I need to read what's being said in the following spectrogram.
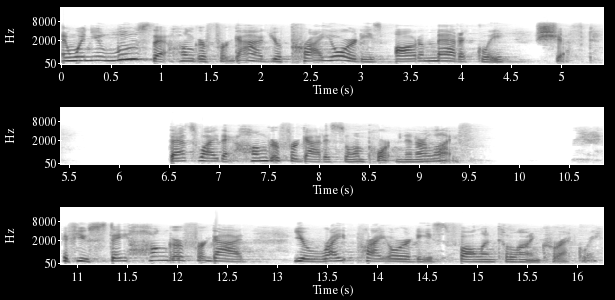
And when you lose that hunger for God, your priorities automatically shift. That's why that hunger for God is so important in our life. If you stay hunger for God, your right priorities fall into line correctly.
